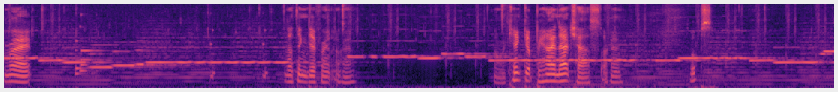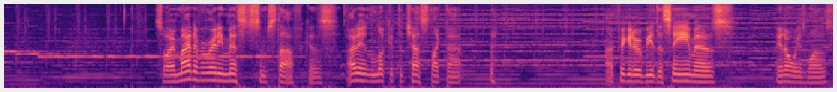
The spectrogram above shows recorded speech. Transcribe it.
Right. Nothing different, okay. Oh, we can't get behind that chest, okay. Whoops. So I might have already missed some stuff, because I didn't look at the chest like that. I figured it would be the same as it always was.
